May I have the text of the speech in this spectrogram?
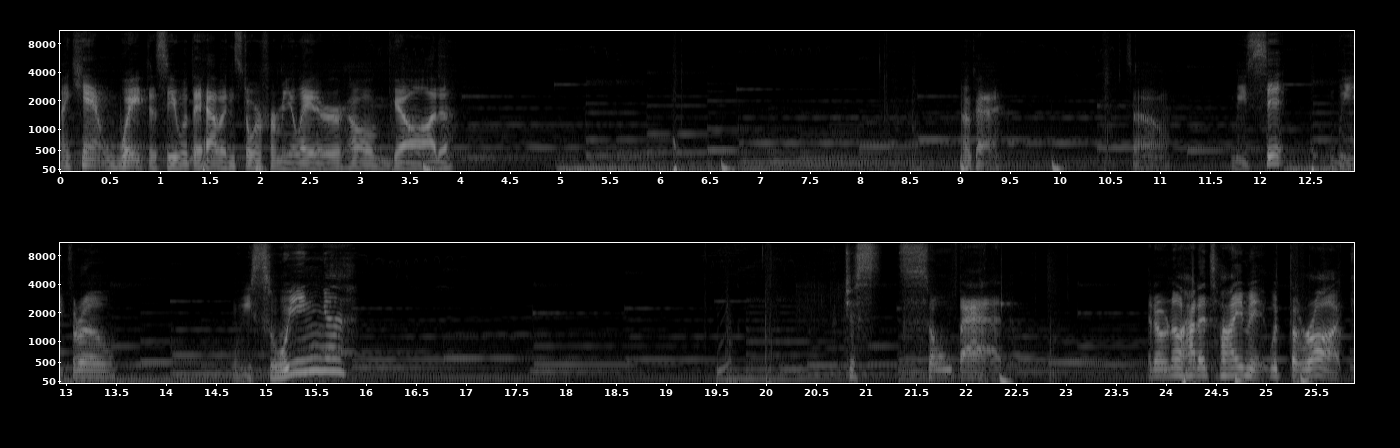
I can't wait to see what they have in store for me later. Oh, God. Okay. So, we sit, we throw, we swing. Just so bad. I don't know how to time it with the rock.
